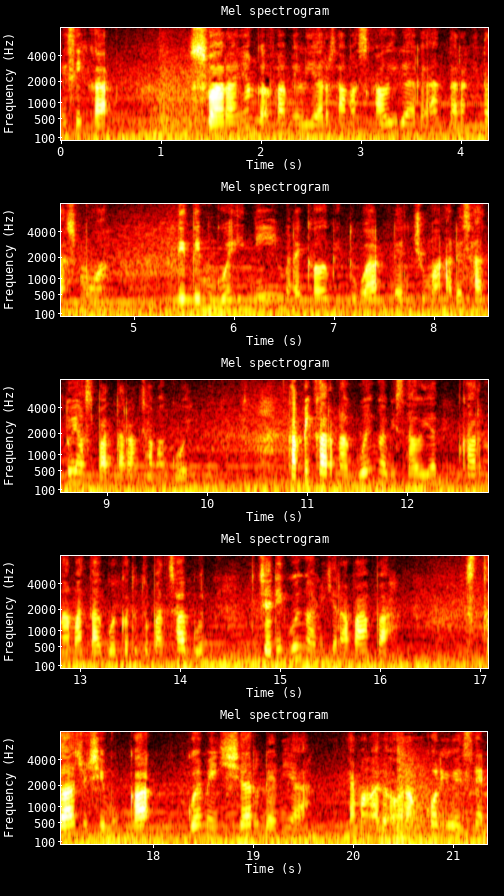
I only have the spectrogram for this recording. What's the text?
Misi kak, suaranya nggak familiar sama sekali dari antara kita semua. Di tim gue ini mereka lebih tua dan cuma ada satu yang sepantaran sama gue. Tapi karena gue nggak bisa lihat karena mata gue ketutupan sabun, jadi gue nggak mikir apa-apa. Setelah cuci muka, gue make sure dan ya, emang ada orang kok di WC.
